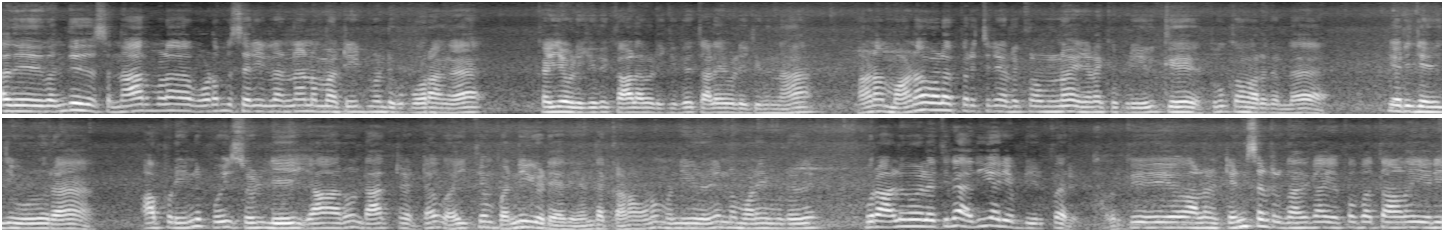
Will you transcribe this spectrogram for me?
அது வந்து நார்மலாக உடம்பு சரியில்லைன்னா நம்ம ட்ரீட்மெண்ட்டுக்கு போகிறாங்க கையை வலிக்குது காலை வலிக்குது தலை வலிக்குதுன்னா ஆனால் மனவள பிரச்சனை இருக்கணும்னா எனக்கு இப்படி இருக்குது தூக்கம் வரதில்லை எரிஞ்சு எரிஞ்சு விழுறேன் அப்படின்னு போய் சொல்லி யாரும் டாக்டர்கிட்ட வைத்தியம் பண்ணி கிடையாது. எந்த கணவனும் பண்ணி கிடையாது என்ன மனைவி பண்ணுறது ஒரு அலுவலகத்தில் அதிகாரி அப்படி இருப்பார். அவருக்கு அவன் டென்ஷன் இருக்கும். அதுக்காக எப்போ பார்த்தாலும் எரி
